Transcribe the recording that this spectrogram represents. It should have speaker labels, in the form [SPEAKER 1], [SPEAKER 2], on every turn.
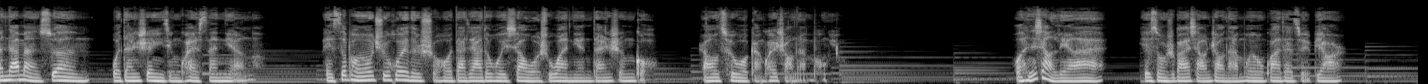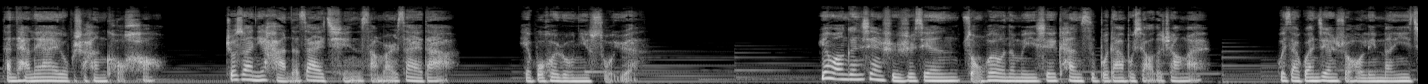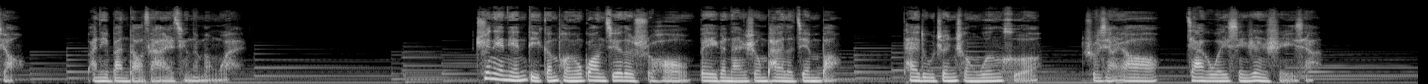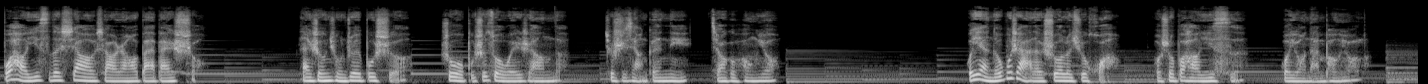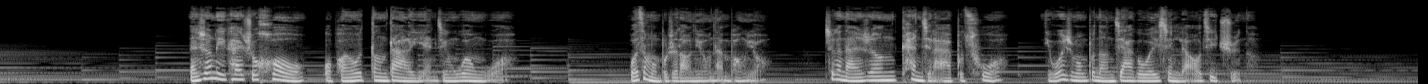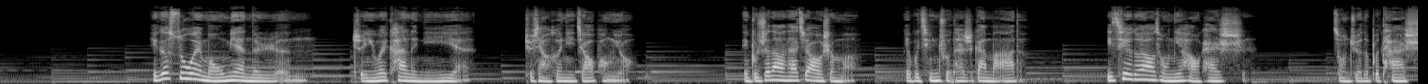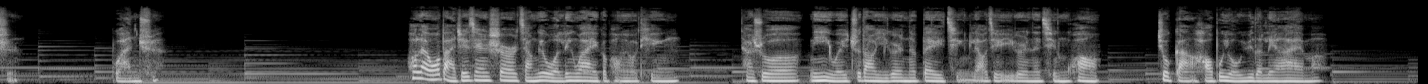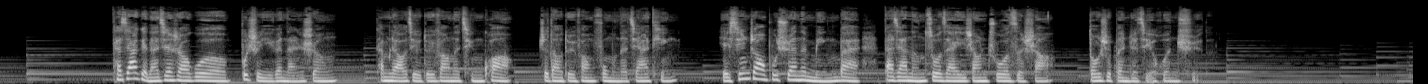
[SPEAKER 1] 满打满算，我单身已经快三年了。每次朋友聚会的时候，大家都会笑我是万年单身狗，然后催我赶快找男朋友。我很想恋爱，也总是把想找男朋友挂在嘴边儿，但谈恋爱又不是喊口号，就算你喊得再勤，嗓门再大，也不会如你所愿。愿望跟现实之间，总会有那么一些看似不大不小的障碍，会在关键时候临门一脚。把你绊倒在爱情的门外。去年年底跟朋友逛街的时候，被一个男生拍了肩膀，态度真诚温和，说想要加个微信认识一下。不好意思的笑笑，然后摆摆手。男生穷追不舍，说我不是做微商的，就是想跟你交个朋友。我眼都不眨的说了句谎，我说不好意思，我有男朋友了。男生离开之后，我朋友瞪大了眼睛问我：“我怎么不知道你有男朋友？这个男生看起来还不错，你为什么不能加个微信聊几句呢？”一个素未谋面的人，只因为看了你一眼，就想和你交朋友。你不知道他叫什么，也不清楚他是干嘛的，一切都要从你好开始，总觉得不踏实，不安全。后来我把这件事儿讲给我另外一个朋友听，他说：“你以为知道一个人的背景，了解一个人的情况，就敢毫不犹豫的恋爱吗？”他家给他介绍过不止一个男生，他们了解对方的情况，知道对方父母的家庭，也心照不宣的明白，大家能坐在一张桌子上，都是奔着结婚去的。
